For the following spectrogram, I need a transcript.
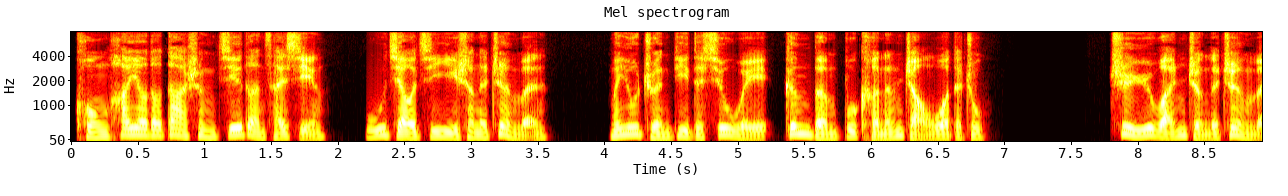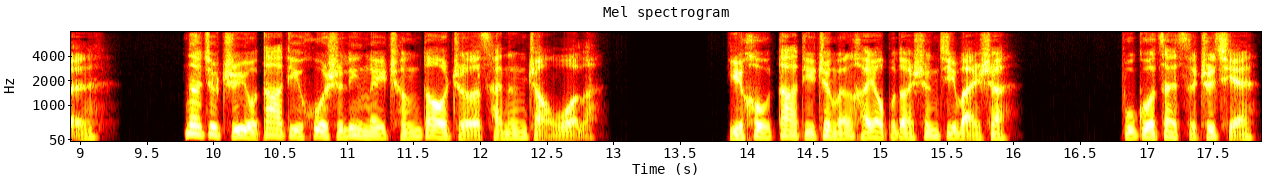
恐怕要到大圣阶段才行。五角级以上的阵纹，没有准地的修为根本不可能掌握得住。至于完整的阵纹，那就只有大地或是另类成道者才能掌握了。以后大地阵纹还要不断升级完善，不过在此之前，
